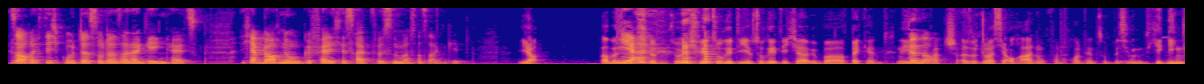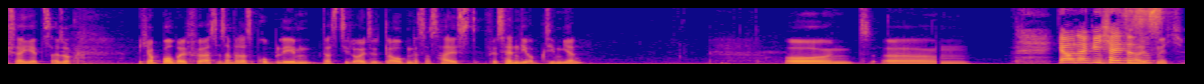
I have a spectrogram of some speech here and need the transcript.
ist auch richtig gut, dass du da dagegen hältst. Ich habe ja auch nur gefährliches Halbwissen, was das angeht. Ja, aber ja. stimmt. So, ich rede so red ich, so red ich ja über Backend. Nee, genau. Quatsch. Also du hast ja auch Ahnung von Frontend so ein bisschen. Und hier ging es ja jetzt, also ich glaube, Mobile First ist einfach das Problem, dass die Leute glauben, dass das heißt, fürs Handy optimieren. Und ähm, ja, und dann gehe ich halt, das halt ist nicht.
